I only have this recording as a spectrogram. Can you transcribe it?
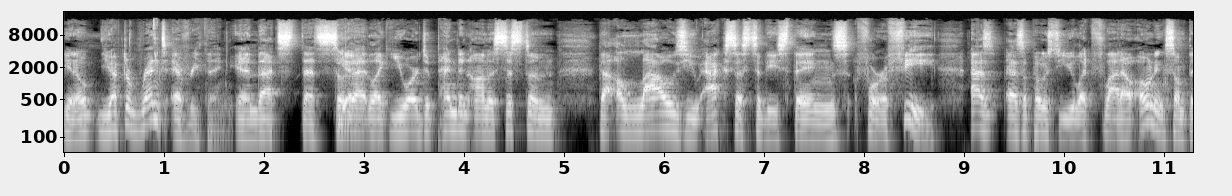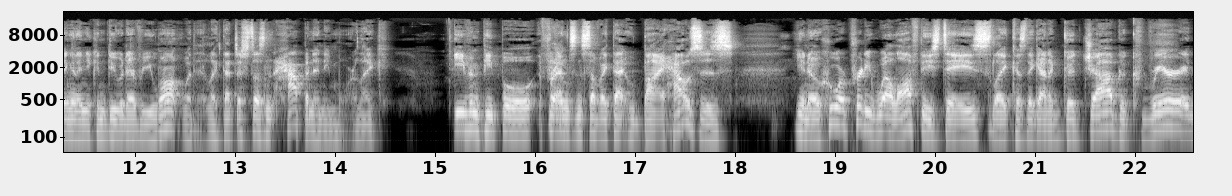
You know, you have to rent everything, and that's that's so Yeah. that like you are dependent on a system that allows you access to these things for a fee, as as opposed to you like flat out owning something and then you can do whatever you want with it. Like that just doesn't happen anymore. Like even people, friends and stuff like that who buy houses, you know, who are pretty well off these days, like because they got a good job, good career,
